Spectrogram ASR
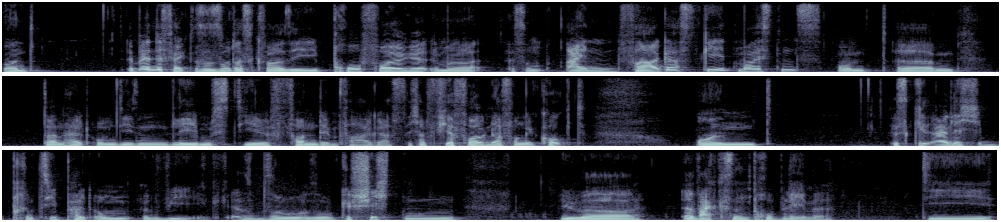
Und im Endeffekt ist es so, dass quasi pro Folge immer es um einen Fahrgast geht meistens und ähm, dann halt um diesen Lebensstil von dem Fahrgast. Ich habe vier Folgen davon geguckt und es geht eigentlich im Prinzip halt um irgendwie also so, so Geschichten über Erwachsenenprobleme, die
